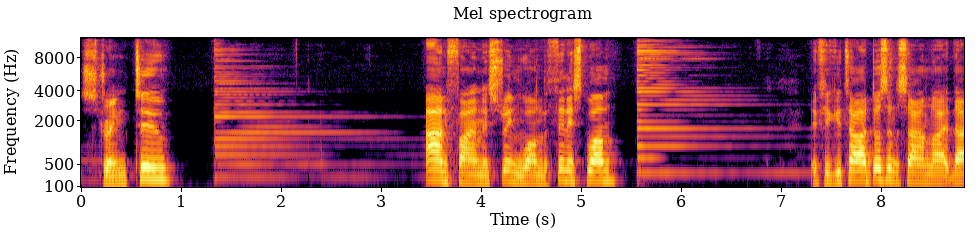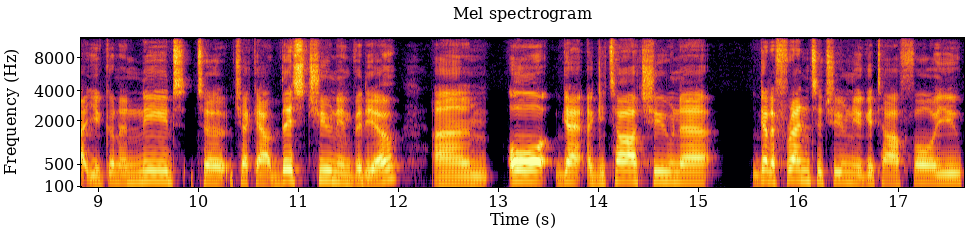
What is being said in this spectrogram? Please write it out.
string 2, and finally string 1, the thinnest one. If your guitar doesn't sound like that, you're going to need to check out this tuning video um, or get a guitar tuner get a friend to tune your guitar for you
